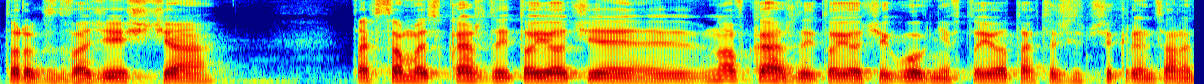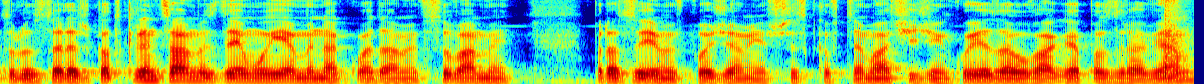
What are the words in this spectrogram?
Torx 20. Tak samo jest w każdej Toyocie, no w każdej Toyocie, głównie w Toyotach też jest przykręcane to lustereczko. Odkręcamy, zdejmujemy, nakładamy, wsuwamy, pracujemy w poziomie, wszystko w temacie. Dziękuję za uwagę, pozdrawiam.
